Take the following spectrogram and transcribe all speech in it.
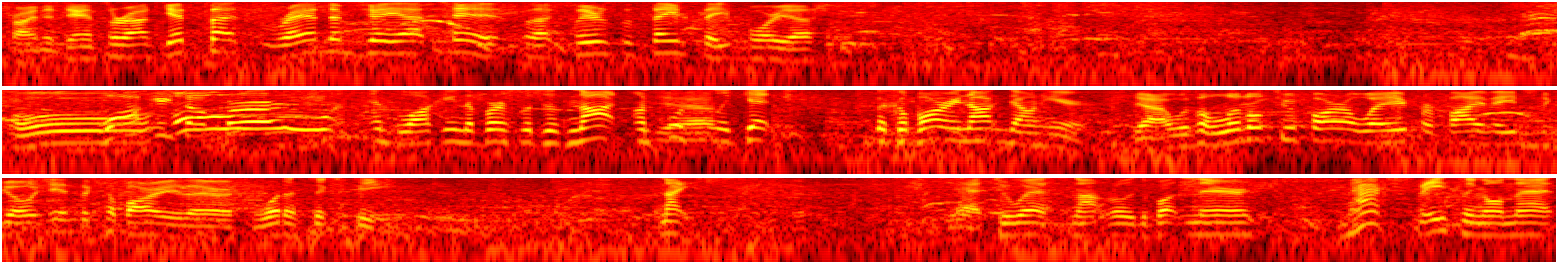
Trying to dance around, gets that random JS hit, so that clears the stain state for you. Oh, Blocking the oh. burst! And blocking the burst, but does not, unfortunately, get the Kabari knockdown here. Yeah, it was a little too far away for 5H to go in the Kabari there. What a 6P. Nice. Yeah, 2S, not really the button there. Max spacing on that.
